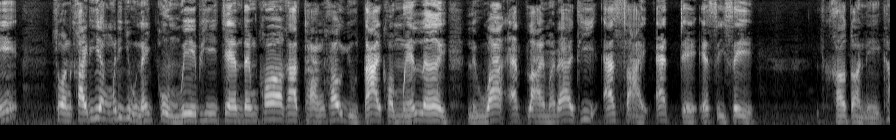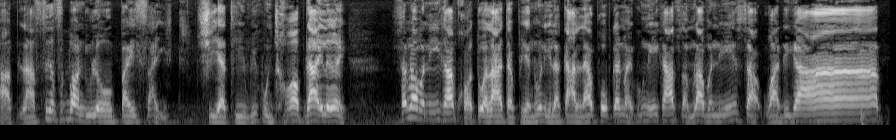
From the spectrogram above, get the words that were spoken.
นี้ ส่วนใครที่ยังไม่ได้อยู่ในกลุ่ม VP เจมเต็มข้อครับ ทางเข้าอยู่ใต้คอมเมนต์เลย หรือว่าแอดไลน์มาได้ที่ a s s i @jscc เข้าตอนนี้ครับ รับเสื้อฟุตบอลยูโรไปใส่เชียร์ทีมที่คุณชอบได้เลยสำหรับวันนี้ครับ ขอตัวลาแต่เพียงเท่านี้ละกัน แล้วพบกันใหม่พรุ่งนี้ครับสำหรับวันนี้ สวัสดีครับ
